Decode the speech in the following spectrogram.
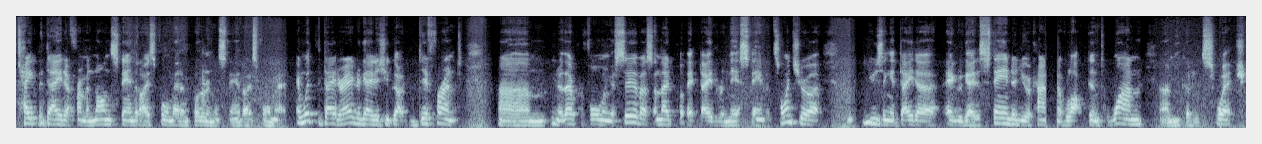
take the data from a non-standardized format and put it in a standardized format. And with the data aggregators, you've got different, um, you know, they're performing a service and they'd put that data in their standard. So once you're using a data aggregator standard, you're kind of locked into one. Um, you couldn't switch.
